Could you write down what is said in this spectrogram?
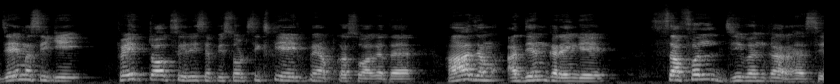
जय मसीह की फेथ टॉक सीरीज़ एपिसोड 68 में आपका स्वागत है। आज हम अध्ययन करेंगे सफल जीवन का रहस्य।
